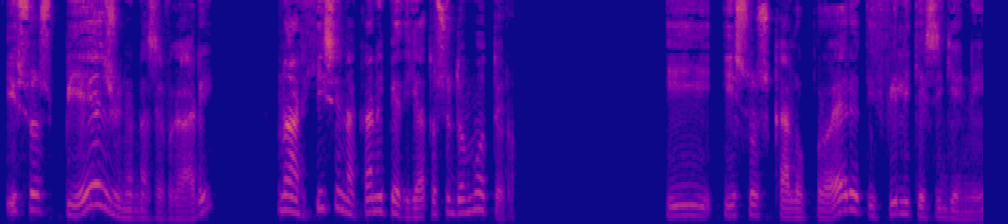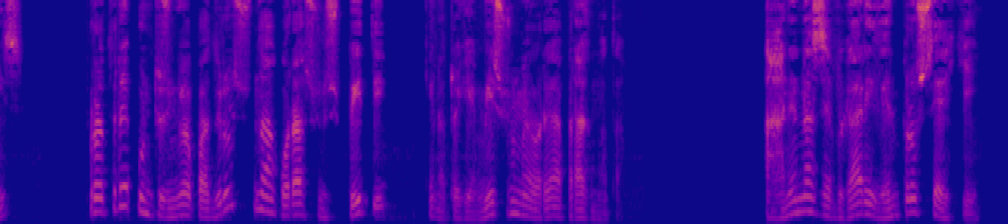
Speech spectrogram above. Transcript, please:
ίσως πιέζουν ένα ζευγάρι να αρχίσει να κάνει παιδιά το συντομότερο ή ίσως καλοπροαίρετοι φίλοι και συγγενείς προτρέπουν τους νιόπαντρους να αγοράσουν σπίτι και να το γεμίσουν με ωραία πράγματα. Αν ένα ζευγάρι δεν προσέχει,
